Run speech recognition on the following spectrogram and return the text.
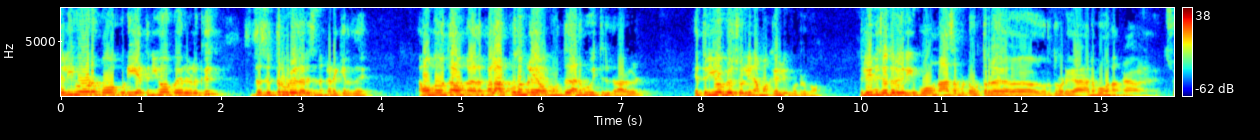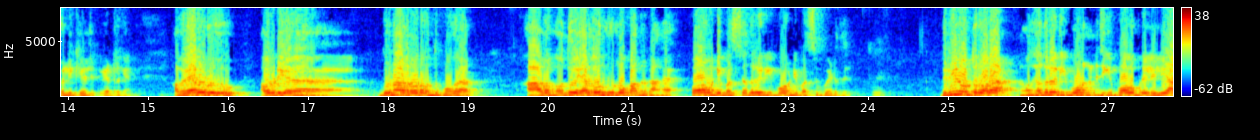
தெளிவோடு போகக்கூடிய எத்தனையோ பேர்களுக்கு சித்த சித்தருடைய தரிசனம் கிடைக்கிறது. அவங்க வந்து அவங்க அந்த பல அற்புதங்களை அவங்க வந்து அனுபவித்திருக்கிறார்கள். எத்தனையோ பேர் சொல்லி நம்ம கேள்விப்பட்டிருக்கோம். திடீர்னு சதுரகிரிக்கு போகணும்னு ஆசைப்பட்ட ஒருத்தர் ஒருத்தருடைய அனுபவம் நான் சொல்லி கேள்வி கேட்டிருக்கேன். அவர் வேற ஒரு அவருடைய குருநாதரோட வந்து போகிறார். அவங்க வந்து வேற ஏதோ ஒரு ஊர்ல உட்காந்துருக்காங்க போக வேண்டிய பஸ் சதுரகிரிக்கு போக வேண்டிய பஸ் போயிடுது. திடீர்னு ஒருத்தர் வரார் அவங்க வந்து சதுரகிரிக்கு போகணும்னு நினைச்சிங்க போக முடியல இல்லையா?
